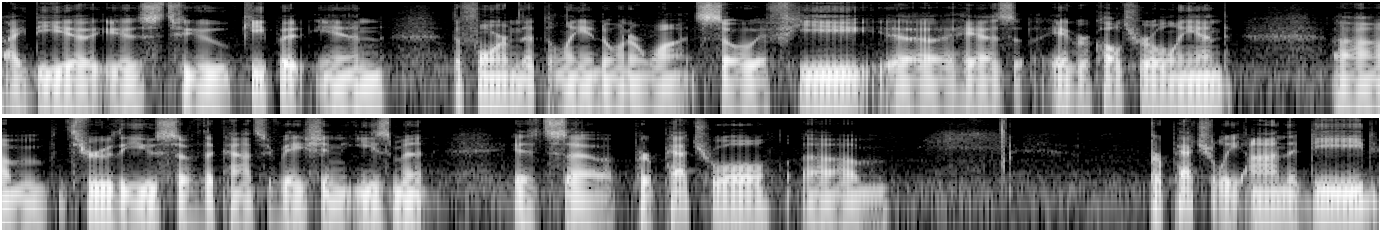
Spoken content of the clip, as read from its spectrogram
idea is to keep it in the form that the landowner wants. So if he uh, has agricultural land um, through the use of the conservation easement, it's a perpetual um, perpetually on the deed,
